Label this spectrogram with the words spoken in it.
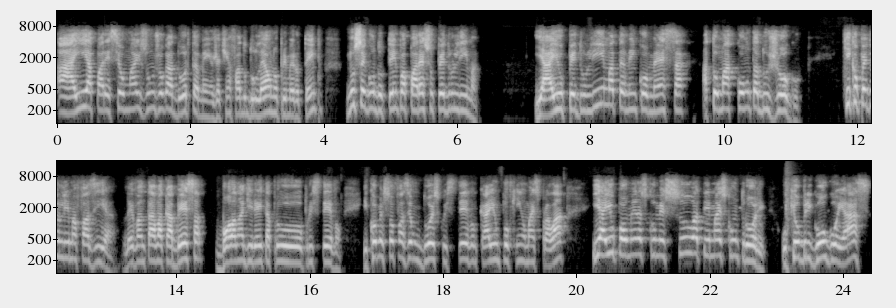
Aí apareceu mais um jogador também. Eu já tinha falado do Léo no primeiro tempo. No segundo tempo aparece o Pedro Lima. E aí o Pedro Lima também começa a tomar conta do jogo. O que, que o Pedro Lima fazia? Levantava a cabeça, bola na direita pro, pro Estevão. E começou a fazer um dois com o Estevão, caiu um pouquinho mais para lá. E aí o Palmeiras começou a ter mais controle, o que obrigou o Goiás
